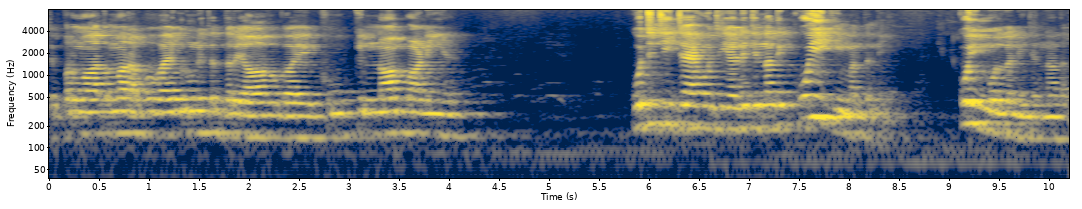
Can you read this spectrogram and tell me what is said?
ਤੇ ਪ੍ਰਮਾਤਮਾ ਰੱਬ ਵਾਹਿਗੁਰੂ ਨੇ ਤੇ ਦਰਿਆ ਵਗਾਏ ਖੂਹ ਕਿੰਨਾ ਪਾਣੀ ਹੈ। ਕੁਝ ਚੀਜ਼ਾਂ ਇਹੋ ਜਿਹੀਆਂ ਨੇ ਜਿਨ੍ਹਾਂ ਦੀ ਕੋਈ ਕੀਮਤ ਨਹੀਂ, ਕੋਈ ਮੁੱਲ ਨਹੀਂ ਜਿਨ੍ਹਾਂ ਦਾ।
